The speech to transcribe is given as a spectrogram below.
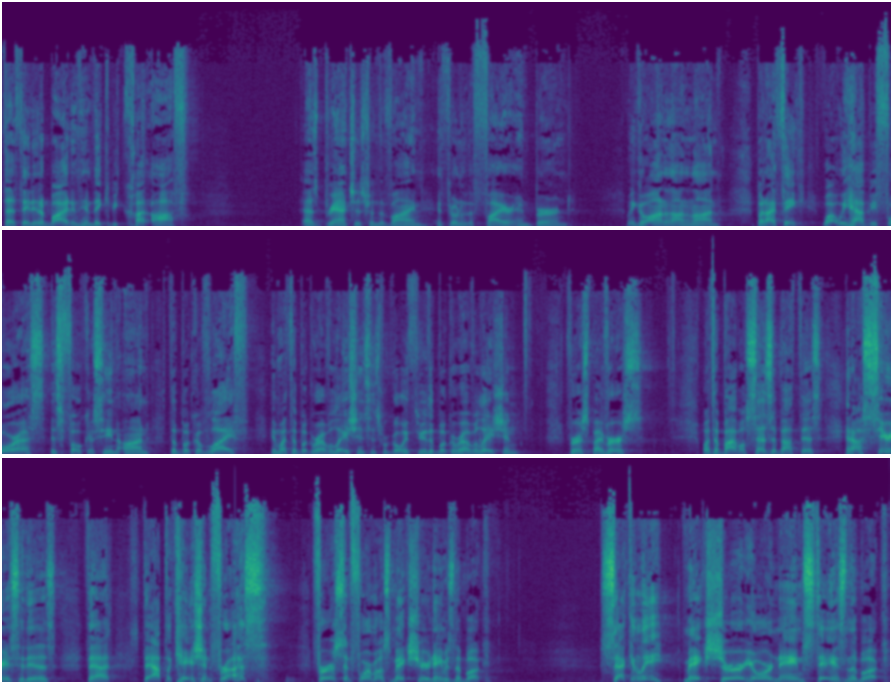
that if they didn't abide in him, they could be cut off as branches from the vine and thrown in the fire and burned. We can go on and on and on. But I think what we have before us is focusing on the book of life and what the book of Revelation, since we're going through the book of Revelation, verse by verse, what the Bible says about this and how serious it is that the application for us first and foremost, make sure your name is in the book. Secondly, make sure your name stays in the book.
